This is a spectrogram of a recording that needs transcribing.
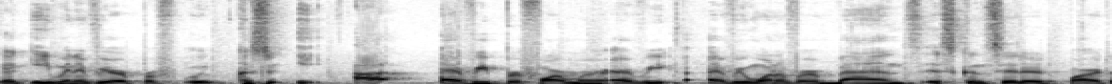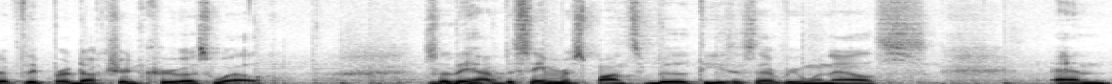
Like even if you're because uh, every performer, every every one of our bands is considered part of the production crew as well. So they have the same responsibilities as everyone else, and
